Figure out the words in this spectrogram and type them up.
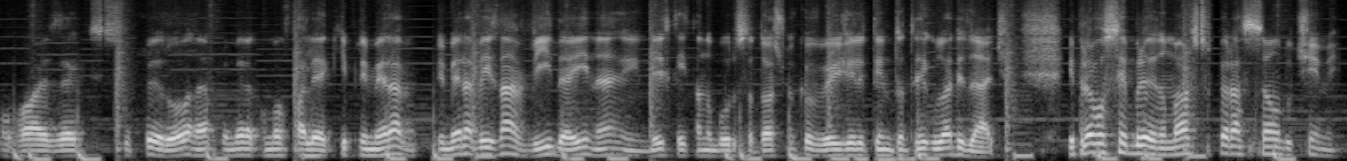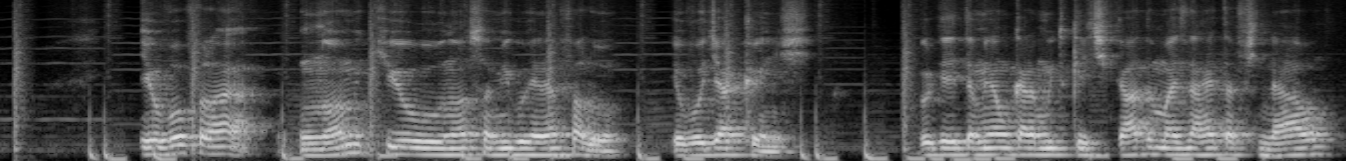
Reus é que superou, né? Primeira, como eu falei aqui, primeira, primeira vez na vida aí, né? Desde que ele tá no Borussia Dortmund que eu vejo ele tendo tanta regularidade. E para você, Breno, maior superação do time? Eu vou falar um nome que o nosso amigo Renan falou. Eu vou de Akanji. Porque ele também é um cara muito criticado, mas na reta final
